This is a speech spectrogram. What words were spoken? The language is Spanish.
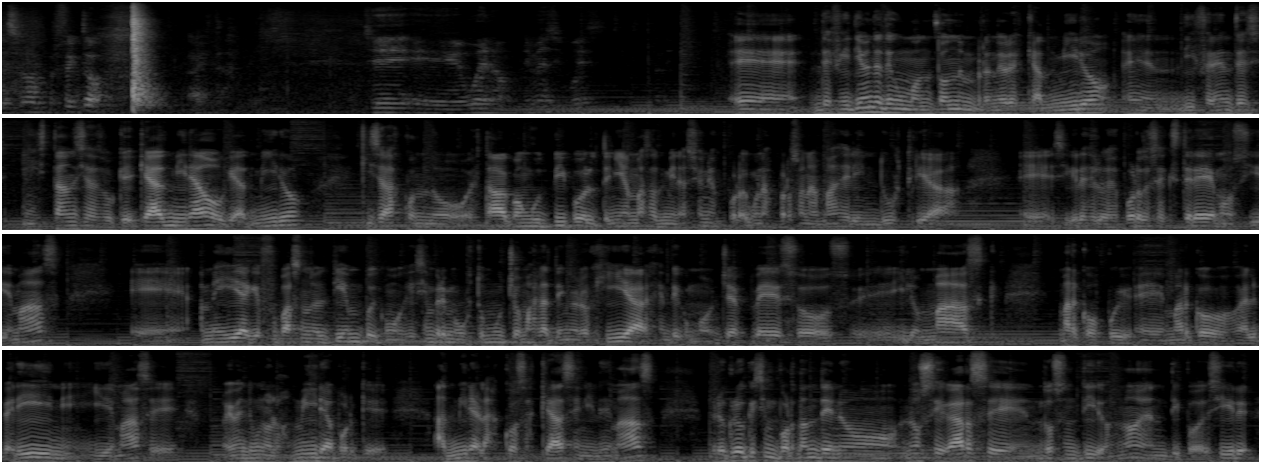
Eso, perfecto. Ahí está. Che, eh, bueno, dime si puedes. Eh, definitivamente tengo un montón de emprendedores que admiro en diferentes instancias o que, que he admirado o que admiro. Quizás cuando estaba con Good People tenía más admiraciones por algunas personas más de la industria, eh, si querés, de los deportes extremos y demás. Eh, a medida que fue pasando el tiempo y como que siempre me gustó mucho más la tecnología, gente como Jeff Bezos, eh, Elon Musk, Marcos, eh, Marcos Galperín y demás, eh, obviamente uno los mira porque admira las cosas que hacen y demás, pero creo que es importante no, no cegarse en dos sentidos, ¿no? En tipo decir,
